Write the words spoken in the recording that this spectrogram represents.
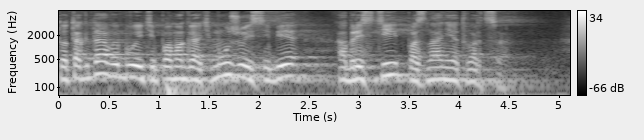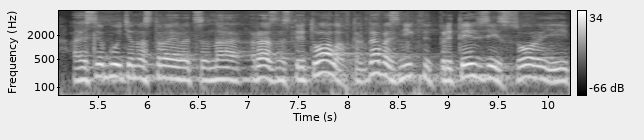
то тогда вы будете помогать мужу и себе обрести познание Творца. А если будете настраиваться на разность ритуалов, тогда возникнут претензии, ссоры и,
